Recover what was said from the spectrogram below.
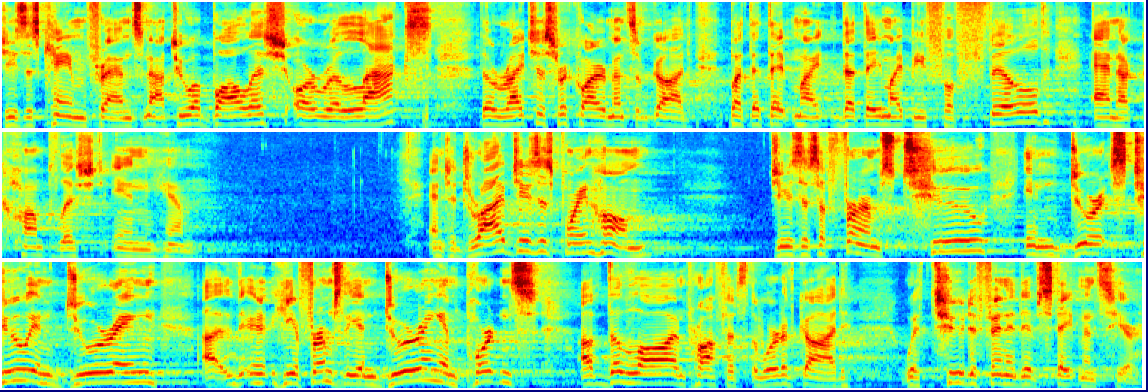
Jesus came, friends, not to abolish or relax the righteous requirements of God, but that they might, that they might be fulfilled and accomplished in Him. And to drive Jesus' point home, Jesus affirms two, endure, two enduring, uh, he affirms the enduring importance of the law and prophets, the Word of God, with two definitive statements here.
